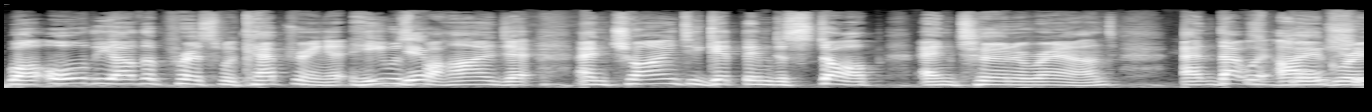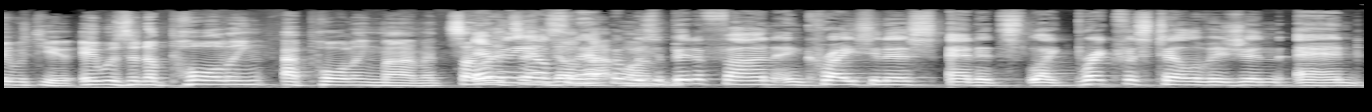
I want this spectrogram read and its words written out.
while all the other press were capturing it. He was Yep. behind it and trying to get them to stop and turn around. And that was, I agree with you. It was an appalling, appalling moment. So Everything else that happened that was a bit of fun and craziness, and it's like breakfast television. And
